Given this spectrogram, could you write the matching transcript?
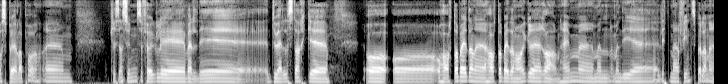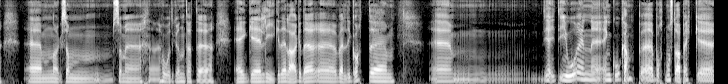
å spille på. Eh, Kristiansund selvfølgelig veldig duellsterke og, og, og hardtarbeidende. Hardtarbeidende òg, Ranheim, eh, men, men de er litt mer fintspillende. Eh, noe som, som er hovedgrunnen til at eh, jeg eh, liker det laget der eh, veldig godt. Eh, de, de gjorde en, en god kamp uh, borte mot Stabæk. Uh,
